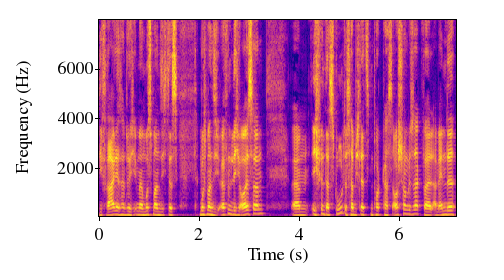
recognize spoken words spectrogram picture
Die Frage ist natürlich immer, muss man sich das, muss man sich öffentlich äußern? Ähm, ich finde das gut, das habe ich letzten Podcast auch schon gesagt, weil am Ende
